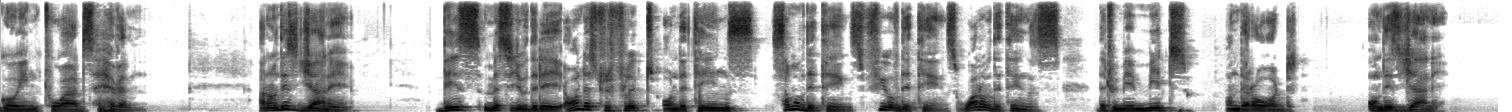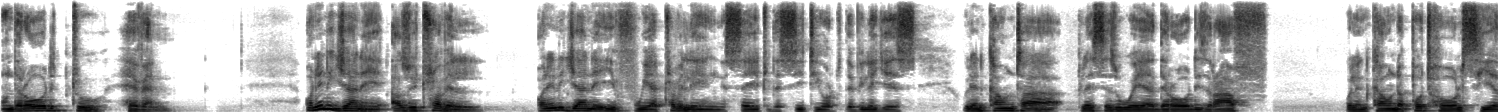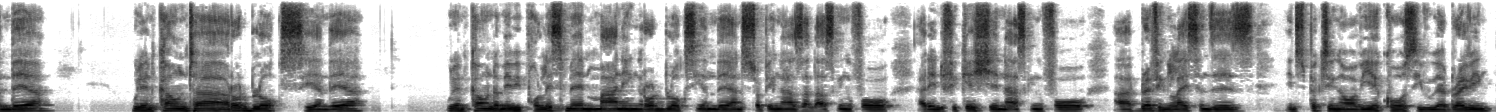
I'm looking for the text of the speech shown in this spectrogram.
going towards heaven. And on this journey, this message of the day, I want us to reflect on the things, some of the things, few of the things, one of the things that we may meet on the road, on this journey, on the road to heaven. On any journey, as we travel, on any journey, if we are traveling, say, to the city or to the villages, we'll encounter places where the road is rough, we'll encounter potholes here and there, we'll encounter roadblocks here and there we encounter maybe policemen manning roadblocks here and there and stopping us and asking for identification, asking for uh, driving licenses, inspecting our vehicles if we are driving.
